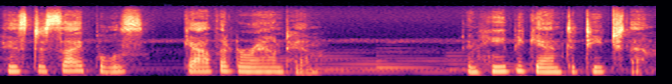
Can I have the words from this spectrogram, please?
his disciples gathered around him, and he began to teach them.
